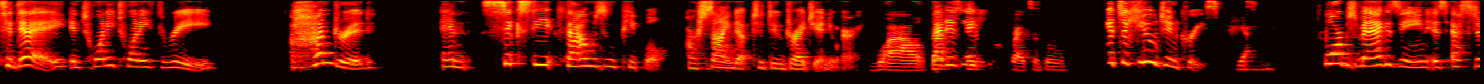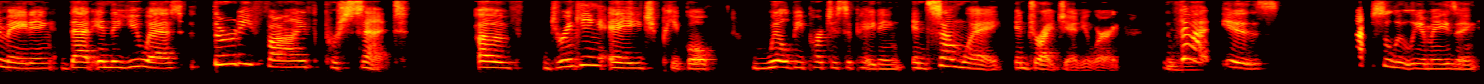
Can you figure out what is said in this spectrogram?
Today, in 2023, 160,000 people are signed up to do dry January. Wow. That is incredible. It's a huge increase. Yeah. Forbes magazine is estimating that in the US, 35% of drinking age people will be participating in some way in dry January. Mm-hmm. That is absolutely amazing.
